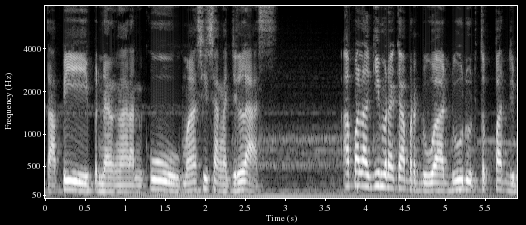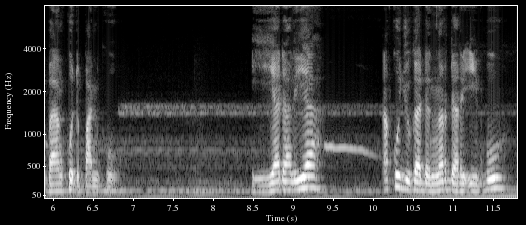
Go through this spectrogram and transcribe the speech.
Tapi pendengaranku masih sangat jelas Apalagi mereka berdua duduk tepat di bangku depanku Iya Dahlia Aku juga dengar dari ibu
